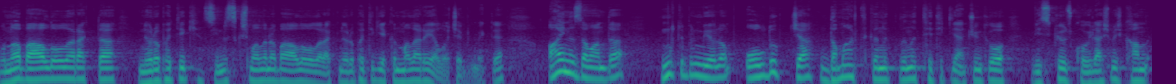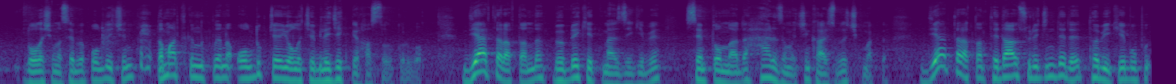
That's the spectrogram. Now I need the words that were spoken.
buna bağlı olarak da nöropatik sinir sıkışmalarına bağlı olarak nöropatik yakınmalara yol açabilmekte. Aynı zamanda multiple miyelom oldukça damar tıkanıklığını tetikleyen çünkü o visköz koyulaşmış kan dolaşımına sebep olduğu için damar tıkanıklarına oldukça yol açabilecek bir hastalık grubu. Diğer taraftan da böbrek yetmezliği gibi semptomlar da her zaman için karşımıza çıkmakta. Diğer taraftan tedavi sürecinde de tabii ki bu pı-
